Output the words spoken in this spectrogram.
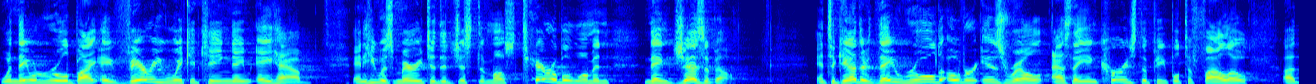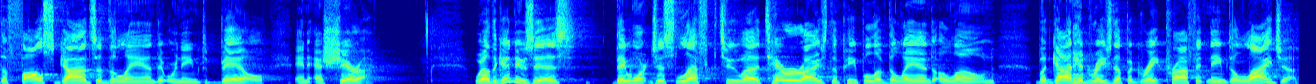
when they were ruled by a very wicked king named Ahab, and he was married to the, just the most terrible woman named Jezebel. And together they ruled over Israel as they encouraged the people to follow uh, the false gods of the land that were named Baal and Asherah. Well, the good news is they weren't just left to uh, terrorize the people of the land alone, but God had raised up a great prophet named Elijah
